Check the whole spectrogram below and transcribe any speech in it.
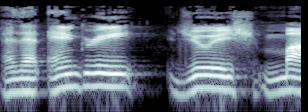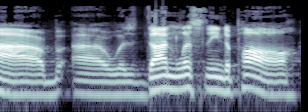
And that angry Jewish mob uh, was done listening to Paul,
